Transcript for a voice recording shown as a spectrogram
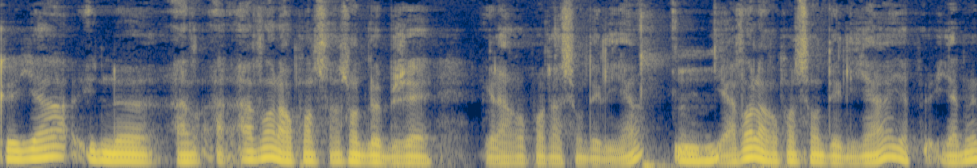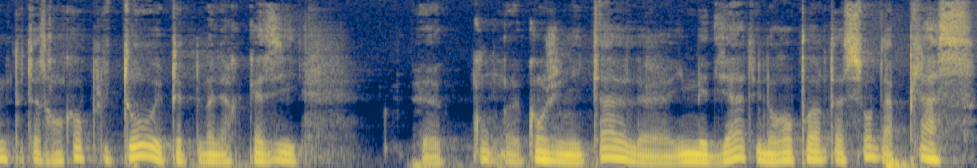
qu'il y a une, avant la représentation de l'objet, il y a la représentation des liens. Mhm. Et avant la représentation des liens, il y a, il y a même peut-être encore plus tôt, et peut-être de manière quasi euh, euh congénitale, euh, immédiate, une représentation de la place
